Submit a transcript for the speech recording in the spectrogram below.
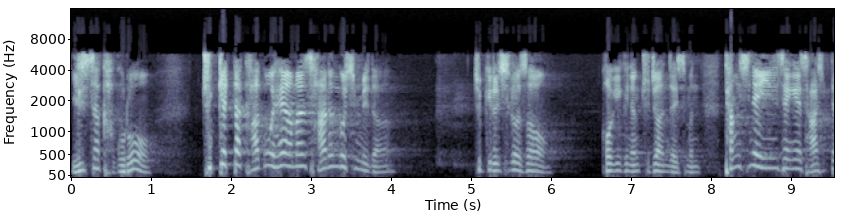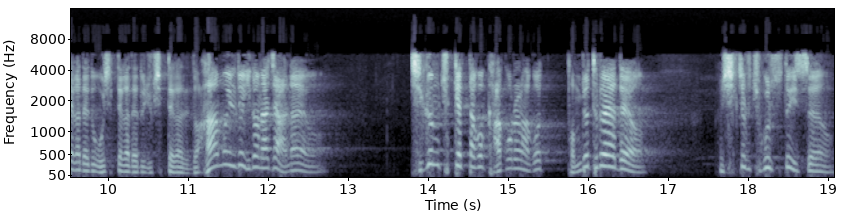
일사 각오로 죽겠다 각오해야만 사는 것입니다. 죽기를 싫어서 거기 그냥 주저앉아 있으면 당신의 인생에 40대가 돼도 50대가 돼도 60대가 돼도 아무 일도 일어나지 않아요. 지금 죽겠다고 각오를 하고 덤벼들어야 돼요. 실제로 죽을 수도 있어요.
